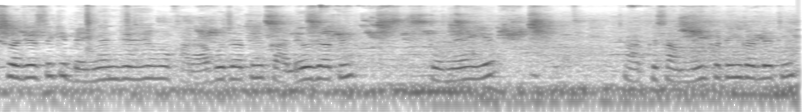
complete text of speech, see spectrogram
इस वजह से कि बैंगन जो है वो ख़राब हो जाते हैं, काले हो जाते हैं। तो मैं ये आपके सामने ही कटिंग कर लेती हूँ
